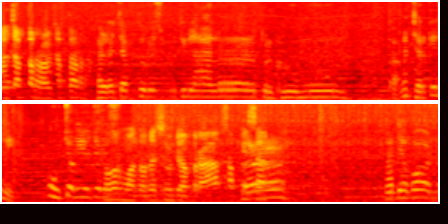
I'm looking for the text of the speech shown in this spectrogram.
Ala chapter ala chapter Hal capture seperti laler bergerumun. Gak ngejar kene. Oh, curi, curi. Cur motornya sudah berasap bisa Ah. Mati ya, kon.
